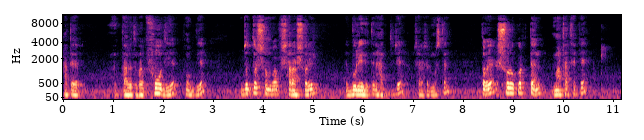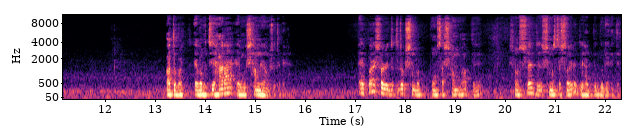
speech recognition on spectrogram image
হাতের তালুতে ফুঁ দিয়ে, ফুঁক দিয়ে যদ্দূর সম্ভব সারা শরীর বুলিয়ে দিতেন, হাত দিয়ে সারা শরীর মুছতেন। তবে শুরু করতেন মাথা থেকে অতপর এবং চেহারা এবং সামনের অংশ থেকে। এরপরে শরীরে যতটুকু সম্ভব পৌঁছা সম্ভব তিনি সমস্ত শরীরে দুই হাত দিয়ে বুলিয়ে দিতেন।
